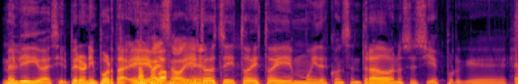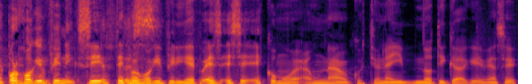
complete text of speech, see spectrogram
Me olvidé que iba a decir, pero no importa. Eh, vamos- hoy, ¿eh? estoy, estoy, estoy- estoy muy desconcentrado, no sé si es porque... Es por Joaquín este, Phoenix. Sí, Es- es, por Joaquín Phoenix. Es, es, es como una cuestión ahí hipnótica que me hace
